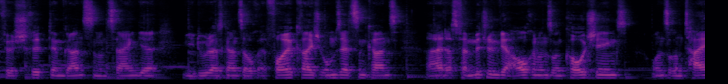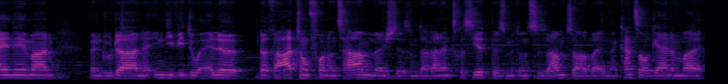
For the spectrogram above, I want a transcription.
für Schritt dem Ganzen und zeigen dir, wie du das Ganze auch erfolgreich umsetzen kannst. Das vermitteln wir auch in unseren Coachings, unseren Teilnehmern wenn du da eine individuelle Beratung von uns haben möchtest und daran interessiert bist, mit uns zusammenzuarbeiten, dann kannst du auch gerne mal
